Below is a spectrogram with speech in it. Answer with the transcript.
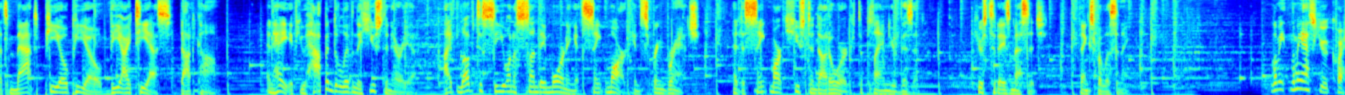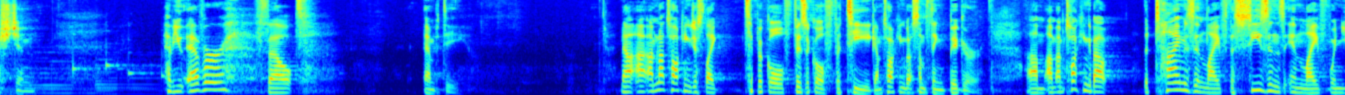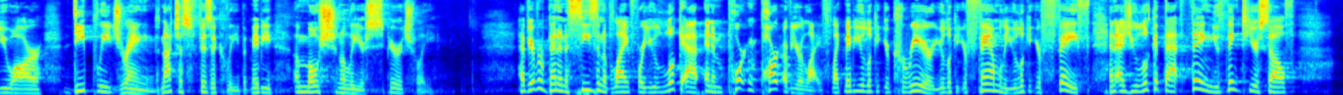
That's Matt, P-O-P-O-V-I-T-S dot com. And hey, if you happen to live in the Houston area, I'd love to see you on a Sunday morning at St. Mark in Spring Branch. Head to stmarkhouston.org to plan your visit. Here's today's message. Thanks for listening. Let me, let me ask you a question. Have you ever felt empty? Now, I'm not talking just like typical physical fatigue, I'm talking about something bigger. Um, I'm, I'm talking about the times in life, the seasons in life when you are deeply drained, not just physically, but maybe emotionally or spiritually. Have you ever been in a season of life where you look at an important part of your life? Like maybe you look at your career, you look at your family, you look at your faith, and as you look at that thing, you think to yourself,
